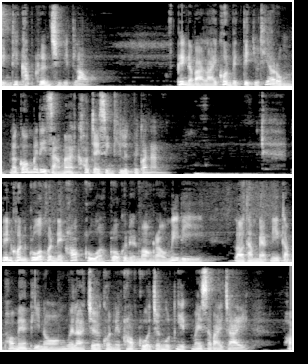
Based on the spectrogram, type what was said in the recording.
สิ่งที่ขับเคลื่อนชีวิตเรา เพียงแต่บาหลายคนไปติดอยู่ที่อารมณ์ แล้วก็ไม่ได้สามารถเข้าใจสิ่งที่ลึกไปกว่านั้นเป็นคนกลัวคนในครอบครัว กลัวคนอื่นมองเราไม่ดี เราทำแบบนี้กับพ่อแม่พี่น้อง เวลาเจอคนในครอบครัวจะหงุดหงิดไม่สบายใจ พอ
